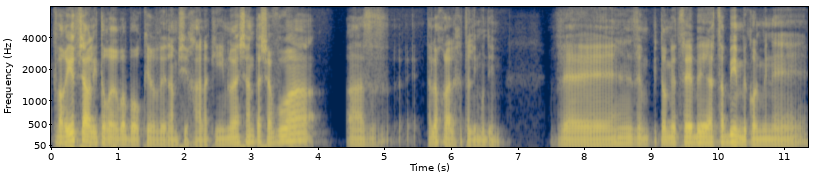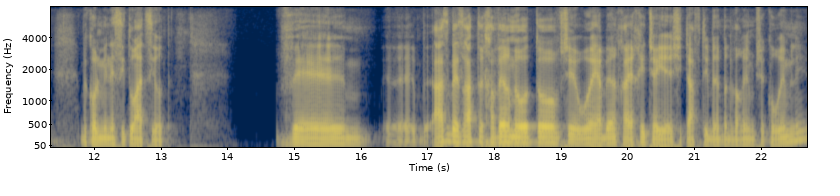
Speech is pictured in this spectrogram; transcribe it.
כבר אי אפשר להתעורר בבוקר ולהמשיך הלאה, כי אם לא ישנת שבוע, אז אתה לא יכול ללכת ללימודים. וזה פתאום יוצא בעצבים בכל מיני, בכל מיני סיטואציות. ואז בעזרת חבר מאוד טוב, שהוא היה בערך היחיד ששיתפתי בדברים שקורים לי,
